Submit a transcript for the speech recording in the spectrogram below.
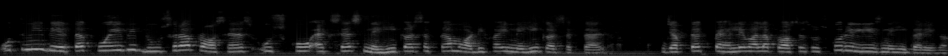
उतनी देर तक कोई भी दूसरा प्रोसेस उसको एक्सेस नहीं कर सकता मॉडिफाई नहीं कर सकता, जब तक पहले वाला प्रोसेस उसको रिलीज़ नहीं करेगा।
